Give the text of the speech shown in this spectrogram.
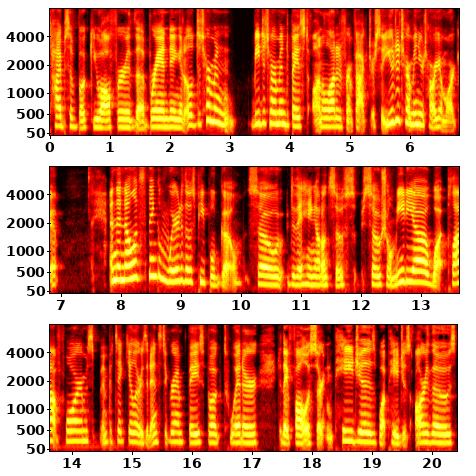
types of book you offer, the branding. It'll determine be determined based on a lot of different factors. So you determine your target market. And then now let's think of where do those people go? So do they hang out on so- social media? What platforms in particular? Is it Instagram, Facebook, Twitter? Do they follow certain pages? What pages are those?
